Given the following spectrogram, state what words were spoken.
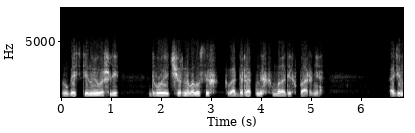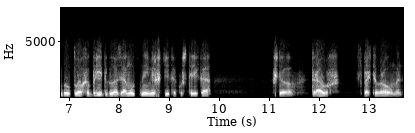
В гостиную вошли двое черноволосых, квадратных молодых парня. Один был плохо брит, глаза мутные, мешки, как у старика. «Что, траур?» — спросил Роумен.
